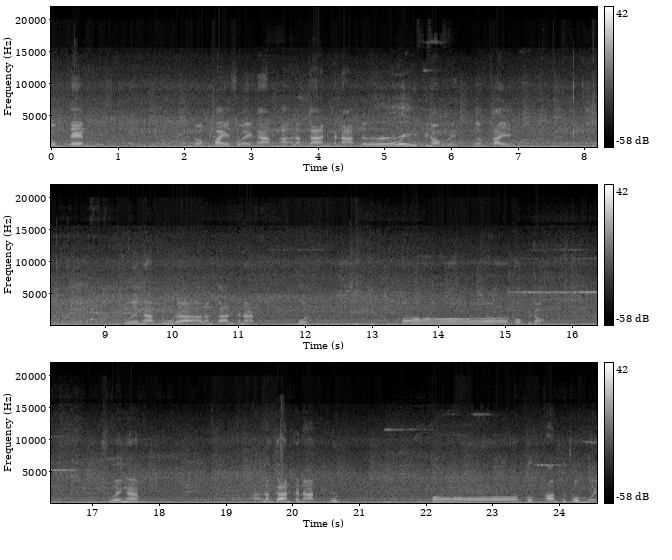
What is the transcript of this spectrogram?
ตกแต่งดอกไฟสวยงามอลังการขนาดเลยพี่น้องเอ๋ยเมืองไทย สวยงามดูราอลังการขนาดโคนป๊อทกพี่น้อง สวยงามอลังการขนาดปุ่นป๊อทกทานผู้ชมเลย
